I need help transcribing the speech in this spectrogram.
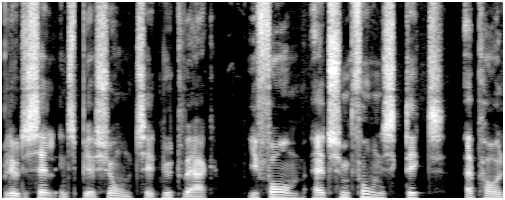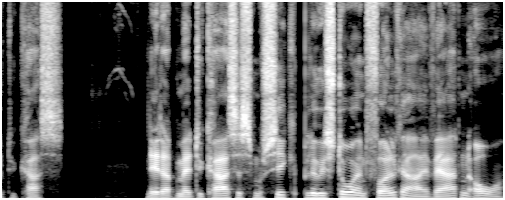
blev det selv inspiration til et nyt værk i form af et symfonisk digt af Paul Dukas. Netop med Ducasses musik blev historien folkeeje verden over,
